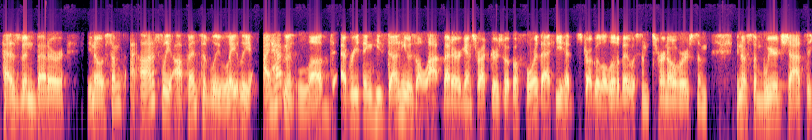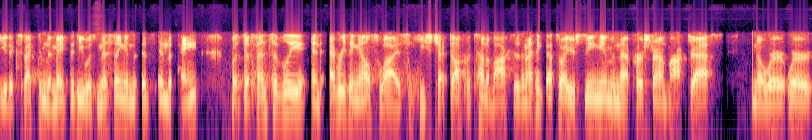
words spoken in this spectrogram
has been better. You know, some honestly, offensively lately, I haven't loved everything he's done. He was a lot better against Rutgers, but before that, he had struggled a little bit with some turnovers, some you know, some weird shots that you'd expect him to make that he was missing in in the paint. But defensively and everything else wise, he's checked off a ton of boxes, and I think that's why you're seeing him in that first round mock drafts you know, where where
